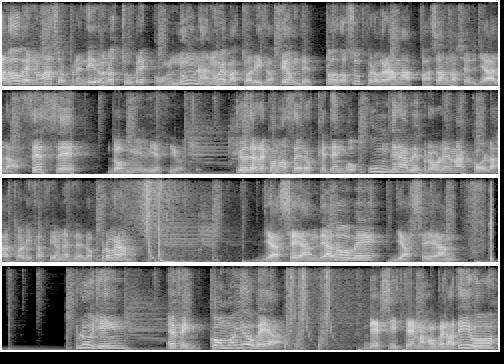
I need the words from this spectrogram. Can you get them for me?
Adobe nos ha sorprendido en octubre con una nueva actualización de todos sus programas, pasando a ser ya la CC 2018. Yo he de reconoceros que tengo un grave problema con las actualizaciones de los programas. Ya sean de Adobe, ya sean plugin, en fin, como yo vea de sistemas operativos,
